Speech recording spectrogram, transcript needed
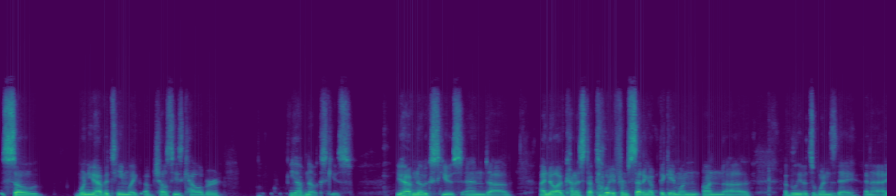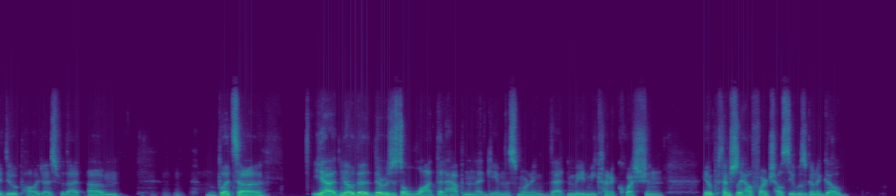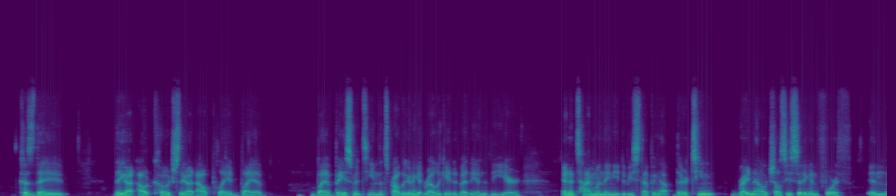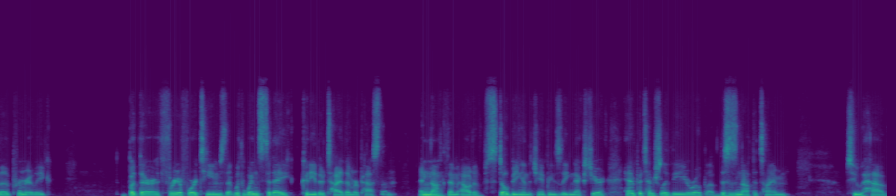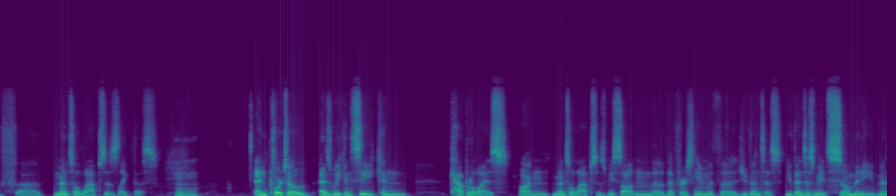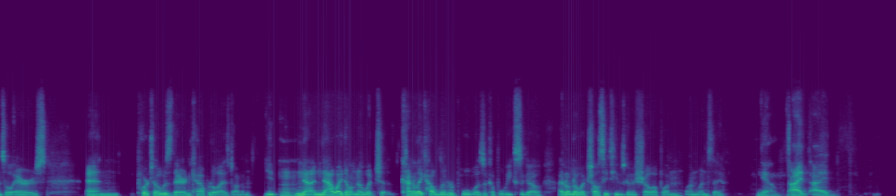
So when you have a team like of Chelsea's caliber, you have no excuse. You have no excuse, and uh, I know I've kind of stepped away from setting up the game on on uh, I believe it's Wednesday, and I, I do apologize for that. Um, but uh, Yeah, no, the there was just a lot that happened in that game this morning that made me kind of question, you know, potentially how far Chelsea was going to go because they they got out coached, they got outplayed by a by a basement team that's probably going to get relegated by the end of the year in a time when they need to be stepping up. Their team right now, Chelsea sitting in fourth in the Premier League, but there are three or four teams that with wins today could either tie them or pass them and mm-hmm. knock them out of still being in the Champions League next year and potentially the Europa. This is not the time to have uh, mental lapses like this. Mm-hmm. And Porto, as we can see, can capitalize on mental lapses. We saw it in the, the first game with uh, Juventus. Juventus made so many mental errors, and Porto was there and capitalized on him. You, mm-hmm. Now, now I don't know what kind of like how Liverpool was a couple weeks ago. I don't know what Chelsea team's going to show up on on Wednesday. Yeah, I I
